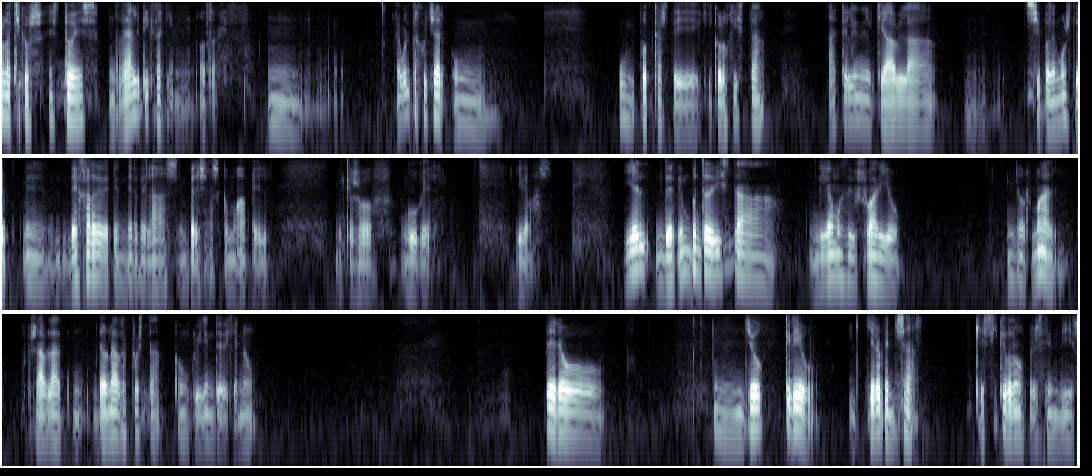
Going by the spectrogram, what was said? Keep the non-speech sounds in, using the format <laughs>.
Hola chicos, esto es Reality Cracking otra vez. Mm, he vuelto a escuchar un, un podcast de ecologista, aquel en el que habla mm, si podemos eh, dejar de depender de las empresas como Apple, Microsoft, Google y demás. Y él, desde un punto de vista, digamos, de usuario normal, pues habla de una respuesta concluyente de que no. Pero mm, yo creo y quiero pensar que sí que podemos prescindir.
